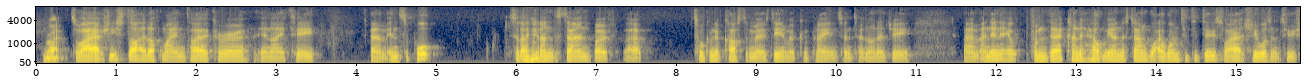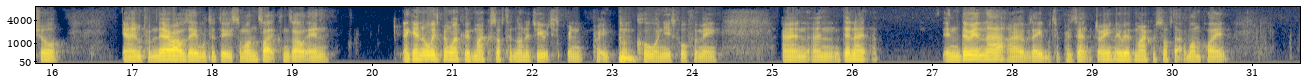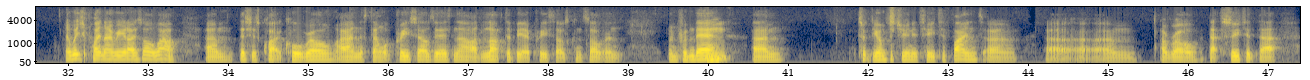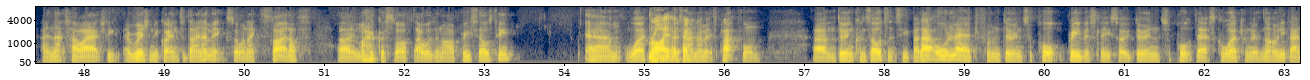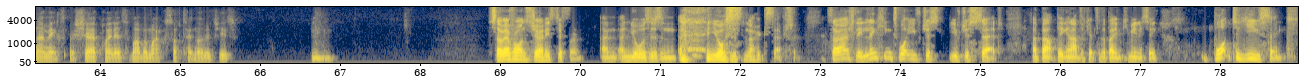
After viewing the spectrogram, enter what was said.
Right. So I actually started off my entire career in IT um, in support, so that mm-hmm. I could understand both uh, talking with customers, dealing with complaints and technology. Um, and then it, from there, kind of helped me understand what I wanted to do. So I actually wasn't too sure. And from there, I was able to do some on site consulting, again, always been working with Microsoft technology, which has been pretty mm. cool and useful for me. And and then I, in doing that, I was able to present jointly with Microsoft at one point. At which point I realized, oh wow, Um, this is quite a cool role. I understand what pre-sales is now. I'd love to be a pre-sales consultant. And from there, mm. um, took the opportunity to find uh, uh, um, a role that suited that. And that's how I actually originally got into Dynamics. So when I started off uh, in Microsoft, I was in our pre-sales team, um, working right, on the Dynamics platform um, doing consultancy, but that all led from doing support previously. So doing support desk, working with not only Dynamics but SharePoint and some other Microsoft technologies. Mm. So everyone's journey is different, and, and yours isn't. yours is no exception. So actually, linking to what you've just you've just said about being an advocate for the BAME community, what do you think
